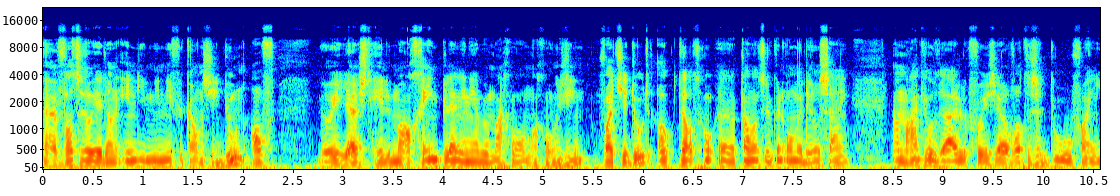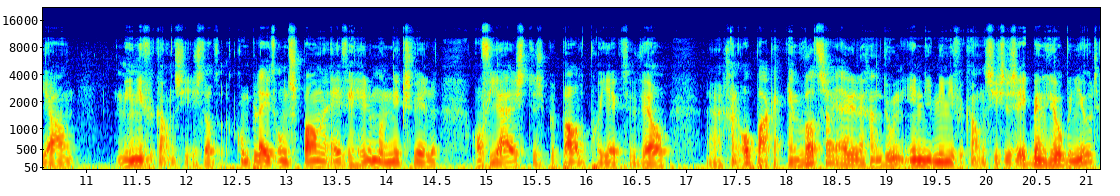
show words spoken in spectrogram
Uh, wat wil je dan in die mini-vakantie doen? Of wil je juist helemaal geen planning hebben, maar gewoon maar gewoon zien wat je doet? Ook dat uh, kan natuurlijk een onderdeel zijn. Maar maak heel duidelijk voor jezelf wat is het doel van jouw mini-vakantie. Is dat compleet ontspannen, even helemaal niks willen? Of juist dus bepaalde projecten wel uh, gaan oppakken. En wat zou jij willen gaan doen in die mini-vakanties? Dus ik ben heel benieuwd.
